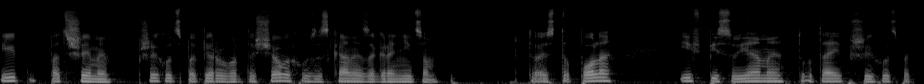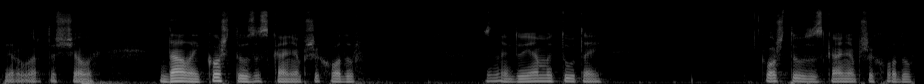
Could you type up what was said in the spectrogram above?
i patrzymy. Przychód z papierów wartościowych uzyskany za granicą. To jest to pole i wpisujemy tutaj przychód z papierów wartościowych. Dalej, koszty uzyskania przychodów. Znajdujemy tutaj koszty uzyskania przychodów.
